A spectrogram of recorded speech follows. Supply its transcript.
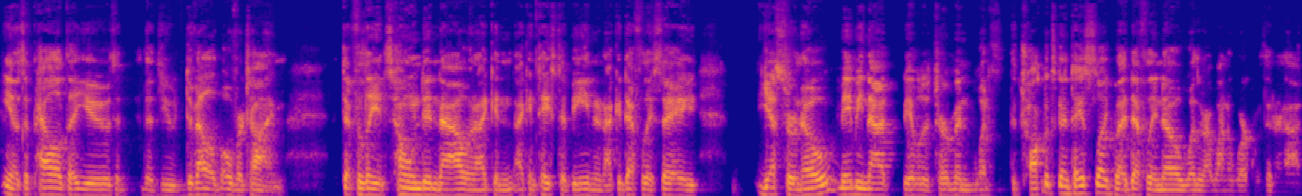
You know, it's a palate that you that you develop over time. Definitely, it's honed in now, and I can I can taste a bean, and I can definitely say yes or no. Maybe not be able to determine what the chocolate's going to taste like, but I definitely know whether I want to work with it or not.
